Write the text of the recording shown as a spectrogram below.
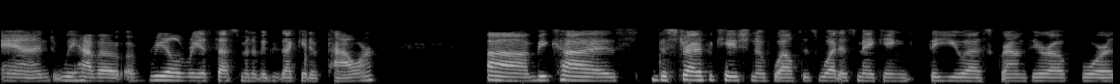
and we have a, a real reassessment of executive power. Uh, because the stratification of wealth is what is making the U.S. ground zero for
